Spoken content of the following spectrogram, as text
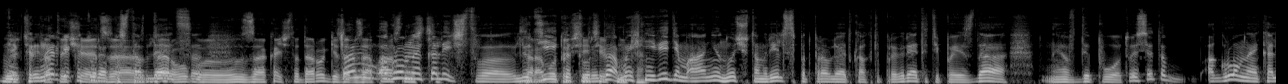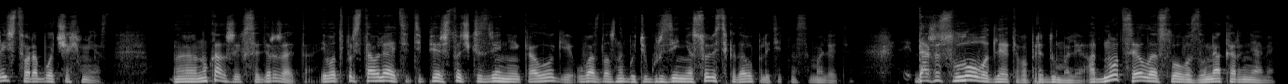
электроэнергия, которая за поставляется. Дорогу, за качество дороги, там за безопасность. огромное количество людей, которые, да, мы их не видим, а они ночью там рельсы подправляют как-то, проверяют эти поезда э, в депо. То есть это огромное количество рабочих мест. Э, ну как же их содержать-то? И вот представляете, теперь с точки зрения экологии у вас должны быть угрызения совести, когда вы полетите на самолете. Даже слово для этого придумали. Одно целое слово с двумя корнями.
